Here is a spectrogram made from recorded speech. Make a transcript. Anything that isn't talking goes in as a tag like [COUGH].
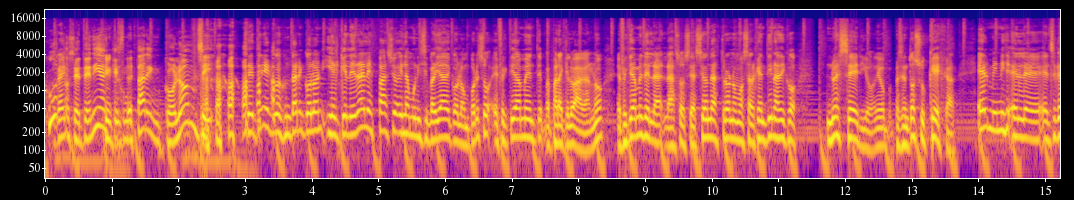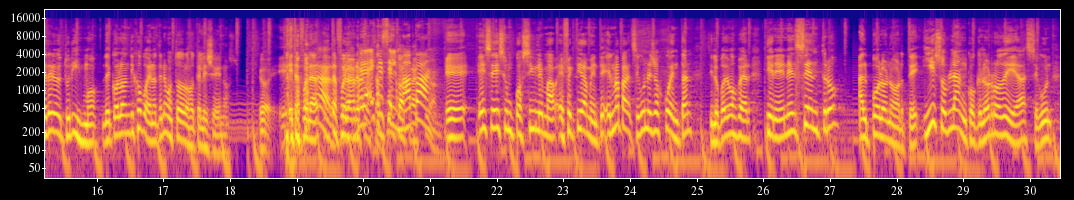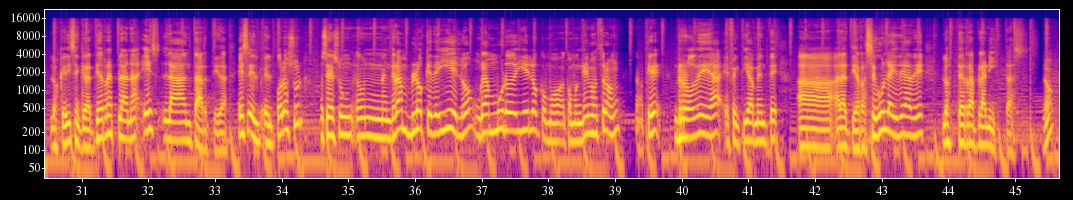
Justo se tenían que [LAUGHS] juntar en Colón. Sí, [LAUGHS] se tiene que juntar en Colón y el que le da el espacio es la Municipalidad de Colón. Por eso, efectivamente, para que lo hagan, ¿no? Efectivamente, la, la Asociación de Astrónomos Argentinas dijo, no es serio, digo, presentó sus quejas. El, el, eh, el secretario de Turismo de Colón dijo, bueno, tenemos todos los hoteles llenos. Digo, Esta fue la, Claro, esta fue la claro, Espera, respuesta. ¿este es el mapa? Eh, ese es un posible mapa. Efectivamente, el mapa, según ellos cuentan, si lo podemos ver, tiene en el centro al polo norte. Y eso blanco que lo rodea, según los que dicen que la Tierra es plana, es la Antártida. Es el, el polo sur, o sea, es un, un gran bloque de hielo, un gran muro de hielo como, como en Game of Thrones, ¿no? que rodea efectivamente a, a la Tierra, según la idea de los terraplanistas. ¿no?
